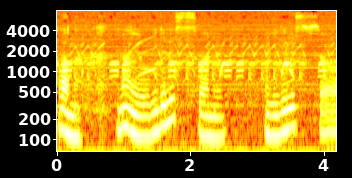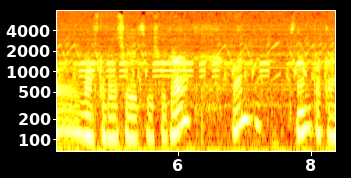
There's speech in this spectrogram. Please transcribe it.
Ладно, мы увиделись с вами. Увиделись. Э, вам сказал, что я все еще играю. Ладно, всем пока.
